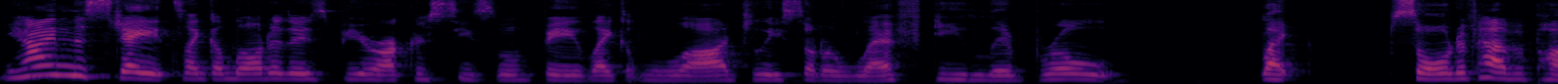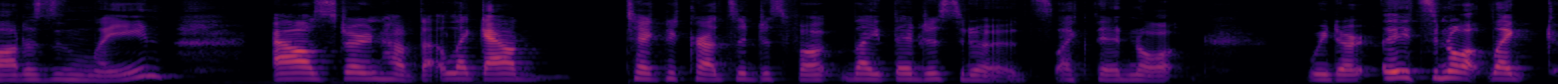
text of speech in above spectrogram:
you know in the states like a lot of those bureaucracies will be like largely sort of lefty liberal like sort of have a partisan lean. Ours don't have that. Like our technocrats are just fuck like they're just nerds. Like they're not we don't it's not like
